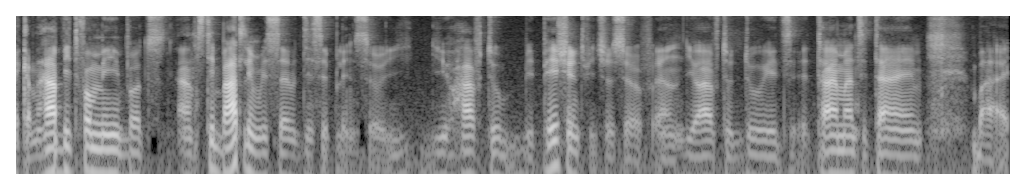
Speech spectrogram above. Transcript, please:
like an habit for me, but I'm still battling with self discipline. So you have to be patient with yourself and you have to do it time after time by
